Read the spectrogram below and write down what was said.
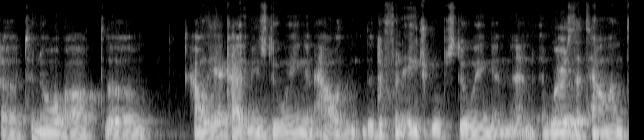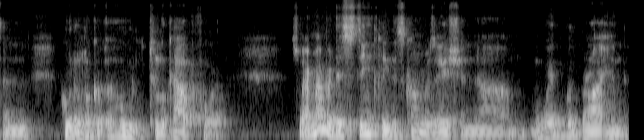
uh, to know about um, how the academy is doing and how the different age groups doing and, and, and where's the talent and who to look who to look out for. So I remember distinctly this conversation um, with with Brian,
